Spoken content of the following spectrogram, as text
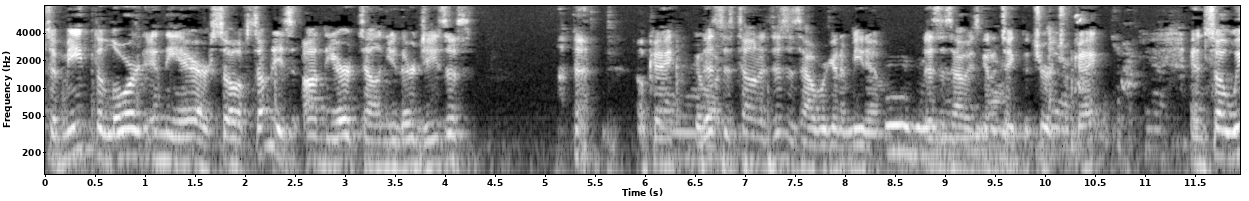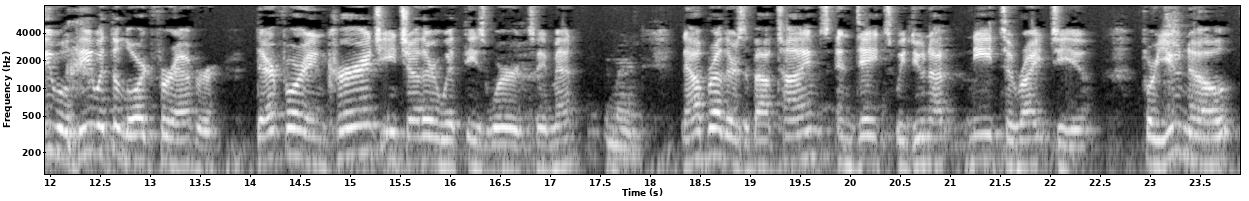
to meet the Lord in the air. So if somebody's on the earth telling you they're Jesus, okay, this is telling us this is how we're going to meet him. Mm-hmm. This is how he's going to take the church, okay? And so we will be with the Lord forever. Therefore, encourage each other with these words. Amen. Amen. Now, brothers, about times and dates we do not need to write to you, for you know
